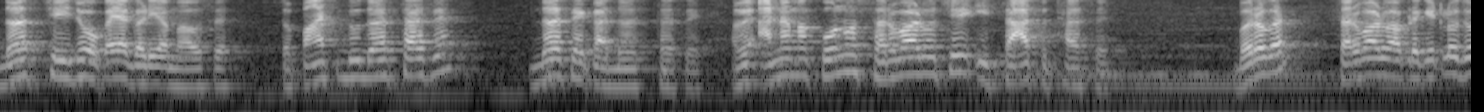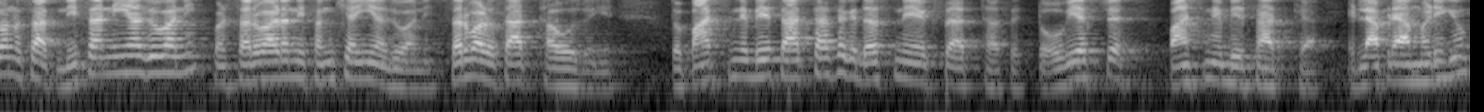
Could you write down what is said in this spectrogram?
દસ છે એ જો કયા ઘડિયામાં આવશે? તો પાંચ, દુ, દસ થશે. દસ એકા દસ થશે. હવે આનામાં કોનો સરવાળો છે? એ સાત થશે. બરોબર? સરવાળો આપણે કેટલો જોવાનો? સાત. નિશાની અહીંયા જોવાની, પણ સરવાળાની સંખ્યા અહીંયા જોવાની. સરવાળો સાત થવો જોઈએ. તો પાંચને બે સાત થશે કે દસને એક સાત થશે? તો ઓબ્વિયસ છે. પાંચને બે સાત થયા. એટલે આપણે આ મળી ગયું.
